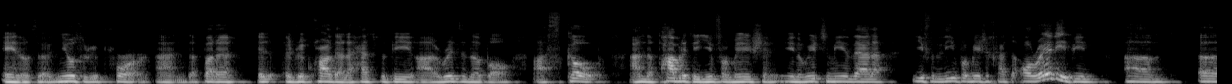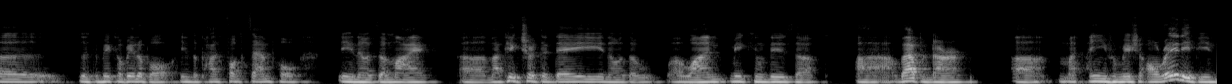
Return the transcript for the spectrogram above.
you know, the news report and, but uh, it, it requires that it has to be a reasonable uh, scope and the public information, you know, which means that uh, if the information has already been um, uh, to make available in the past, for example, you know, the my uh, my picture today, you know, the uh, making this uh, uh, webinar, uh, my information already been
